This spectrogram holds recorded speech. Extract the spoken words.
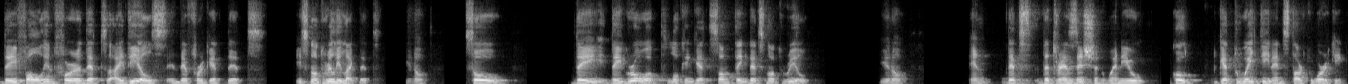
They fall in for that ideals and they forget that it's not really like that you know? So they they grow up looking at something that's not real you know? And that's the transition when you go get to 18 and start working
